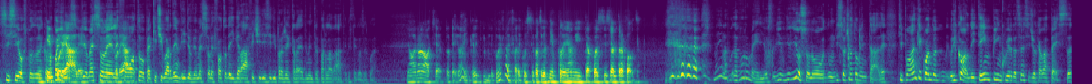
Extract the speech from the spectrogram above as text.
Sì, sì, ho sposato le cose, poi vi ho messo, vi ho messo le, le foto, per chi ci guarda in video, vi ho messo le foto dei grafici di CD Projekt Red mentre parlavate, queste cose qua. No, no, no, certo, ok, ma è incredibile. Come fai a fare queste cose contemporaneamente a qualsiasi altra cosa? Ma io lav- lavoro meglio, io, sono un dissociato mentale, tipo anche quando ricordo i tempi in cui in redazione si giocava a PES,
